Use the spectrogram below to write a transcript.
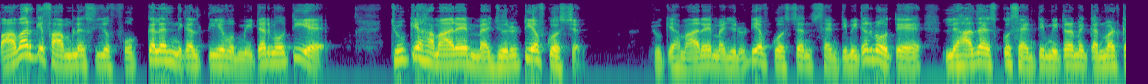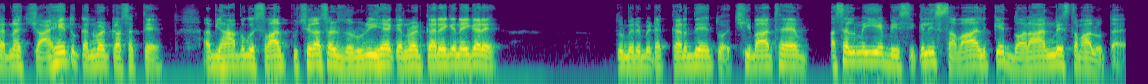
पावर के फार्मूले से जो फोकल लेंथ निकलती है, वो मीटर में होती है। क्योंकि हमारे मेजोरिटी ऑफ़ क्वेश्चन क्योंकि हमारे मेजोरिटी ऑफ़ क्वेश्चन सेंटीमीटर में होते हैं, लिहाजा इसको सेंटीमीटर में कन्वर्ट करना चाहें तो कन्वर्ट कर सकते हैं। अब यहाँ पे कोई सवाल पूछेगा, सर, ज़रूरी है कन्वर्ट करें कि नहीं करें? तो मेरे बेटा, कर दे तो अच्छी बात है। असल में ये बेसिकली सवाल के दौरान में इस्तेमाल होता है।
